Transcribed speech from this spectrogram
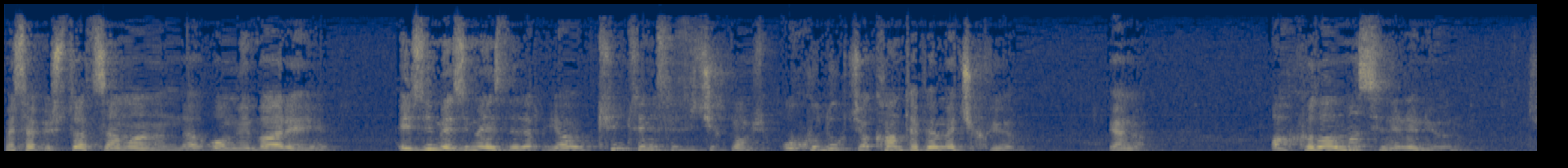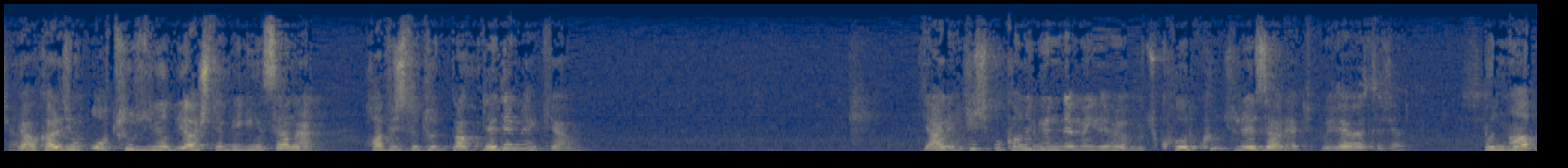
Mesela üstad zamanında o mübareği ezim ezim ezdiler. Ya kimsenin sesi çıkmamış. Okudukça kan tepeme çıkıyor. Yani akıl almaz sinirleniyorum. İnşallah. Ya kardeşim 30 yıl yaşlı bir insana hapiste tutmak ne demek ya? Yani hiç bu konu gündeme gelmiyor. Bu korkunç rezalet bu ya. Evet hocam. Bu ne yap?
